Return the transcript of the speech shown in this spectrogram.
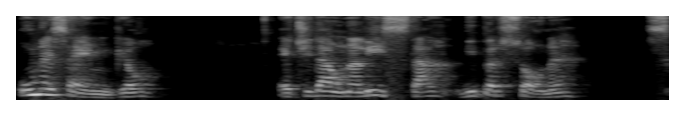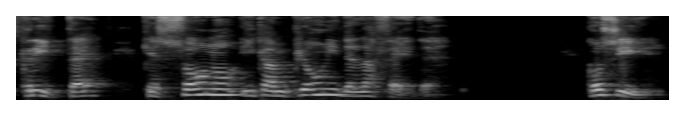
un esempio e ci dà una lista di persone scritte che sono i campioni della fede. Così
